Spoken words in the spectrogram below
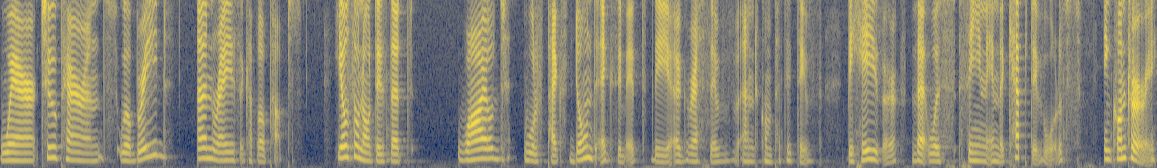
where two parents will breed and raise a couple of pups. He also noticed that wild wolf packs don't exhibit the aggressive and competitive behavior that was seen in the captive wolves. In contrary,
